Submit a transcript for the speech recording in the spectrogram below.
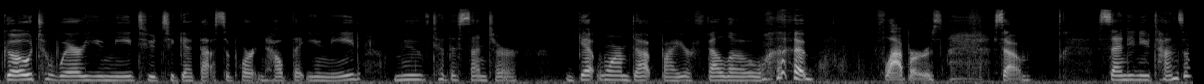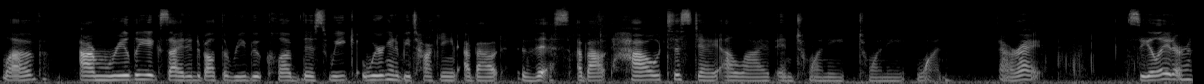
go to where you need to to get that support and help that you need. Move to the center. Get warmed up by your fellow flappers. So, sending you tons of love. I'm really excited about the Reboot Club this week. We're going to be talking about this, about how to stay alive in 2021. All right. See you later.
